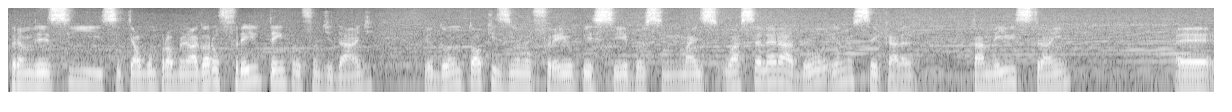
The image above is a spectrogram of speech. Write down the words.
para ver se, se tem algum problema. Agora o freio tem profundidade. Eu dou um toquezinho no freio, percebo assim, mas o acelerador, eu não sei, cara, tá meio estranho. É,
